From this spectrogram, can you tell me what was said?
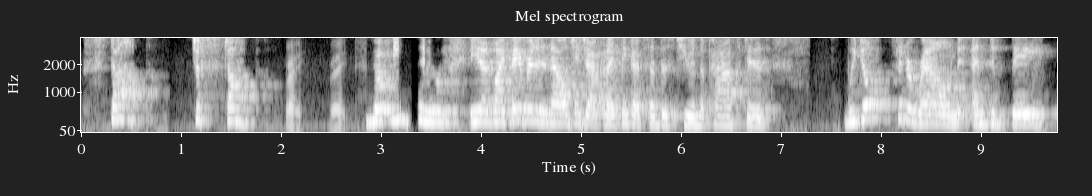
stop. Just stop. Right, right. You don't need to, you know, my favorite analogy, Jeff, and I think I've said this to you in the past, is we don't sit around and debate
